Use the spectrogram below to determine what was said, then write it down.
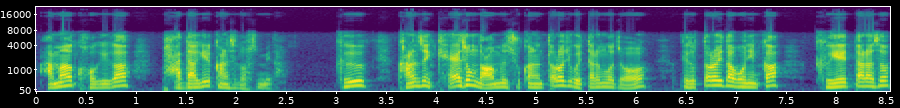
아마 거기가 바닥일 가능성이 높습니다. 그 가능성이 계속 나오면서 주가는 떨어지고 있다는 거죠. 계속 떨어지다 보니까 그에 따라서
